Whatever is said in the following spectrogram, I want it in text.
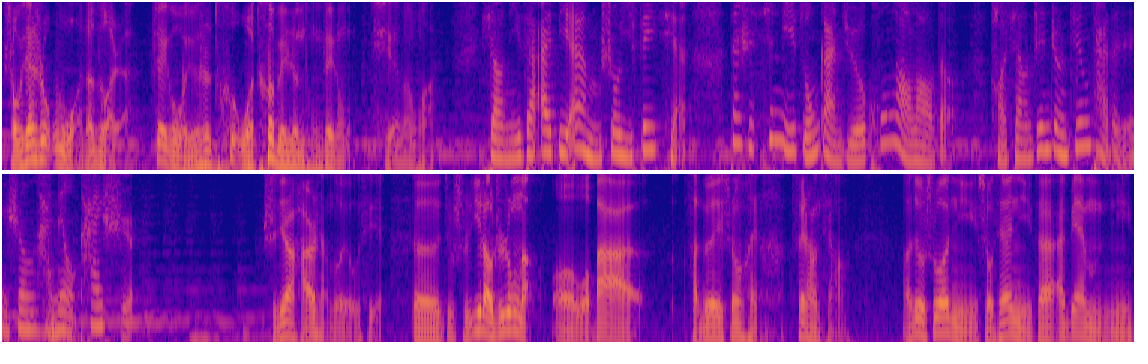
首先是我的责任。这个我觉得是特我特别认同这种企业文化。小尼在 IBM 受益匪浅，但是心里总感觉空落落的，好像真正精彩的人生还没有开始。实际上还是想做游戏，呃，就是意料之中的。呃，我爸反对声很非常强，啊，就是说你首先你在 IBM 你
